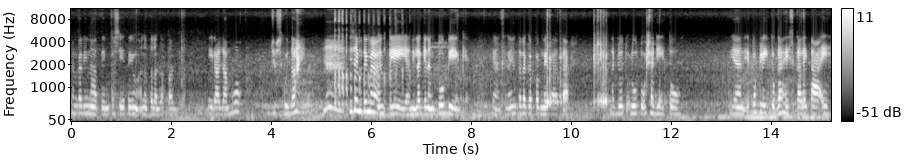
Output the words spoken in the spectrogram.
Tanggalin natin kasi ito yung ano talaga pag nilalamok. Diyos ko dahil. Siya mo ng clay. Yan, nilagyan ng tubig. Yan, so ngayon talaga pag may bata. Nagluto-luto siya dito. Yan, ito clay to guys. Kalay tae.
